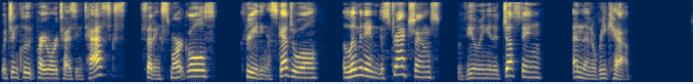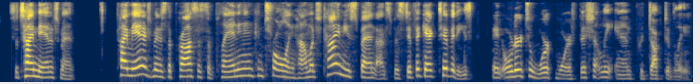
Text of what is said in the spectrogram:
which include prioritizing tasks, setting SMART goals, creating a schedule, eliminating distractions, reviewing and adjusting, and then a recap. So, time management. Time management is the process of planning and controlling how much time you spend on specific activities in order to work more efficiently and productively.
